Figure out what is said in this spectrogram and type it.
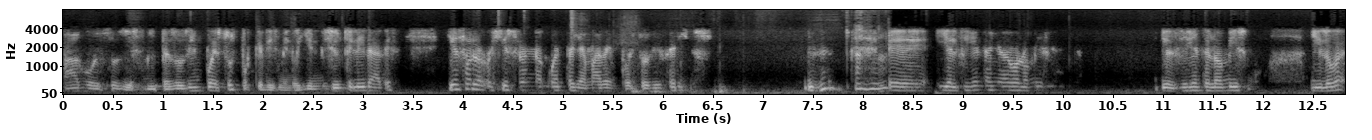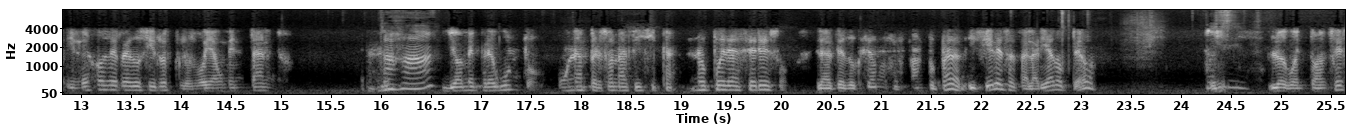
pago esos 10 mil pesos de impuestos porque disminuyen mis utilidades y eso lo registro en una cuenta llamada impuestos diferidos. Eh, y el siguiente año hago lo mismo. Y el siguiente lo mismo. Y luego, y lejos de reducirlos, pues los voy aumentando. Ajá. Yo me pregunto, una persona física no puede hacer eso. Las deducciones están topadas. Y si eres asalariado, peor. Pues ¿sí? sí. Luego entonces,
